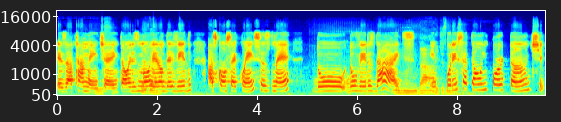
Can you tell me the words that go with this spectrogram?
Exatamente, Isso. é. Então eles morreram devido às consequências, né, do, do vírus da AIDS. Hum, da AIDS por isso é tão importante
